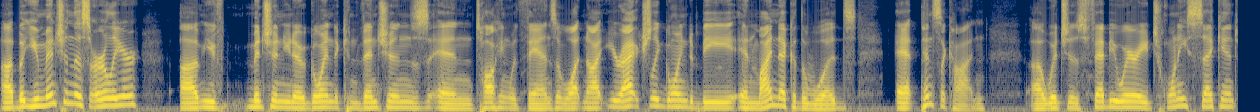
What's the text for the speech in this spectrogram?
Uh, but you mentioned this earlier. Um, you've mentioned, you know, going to conventions and talking with fans and whatnot. You're actually going to be in my neck of the woods at Pensacon, uh, which is February 22nd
